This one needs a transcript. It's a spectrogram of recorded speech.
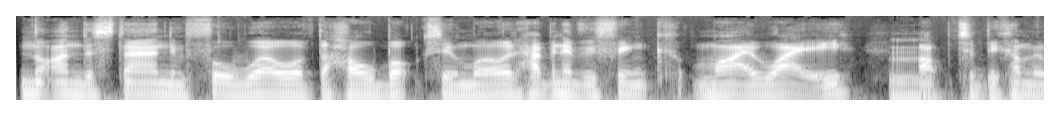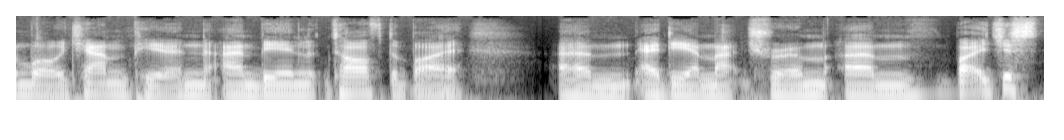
not understanding full well of the whole boxing world, having everything my way up to becoming world champion and being looked after by um, Eddie and Matchroom. Um, but it just,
